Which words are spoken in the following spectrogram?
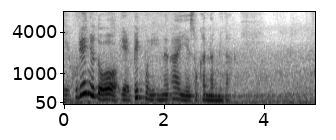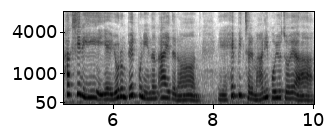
예, 후레뉴도 예, 100분이 있는 아이에 속한답니다. 확실히 예, 요런 100분이 있는 아이들은 예, 햇빛을 많이 보여줘야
